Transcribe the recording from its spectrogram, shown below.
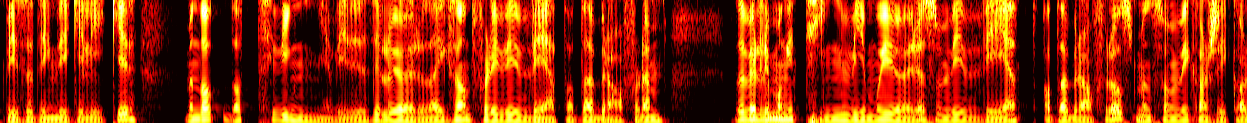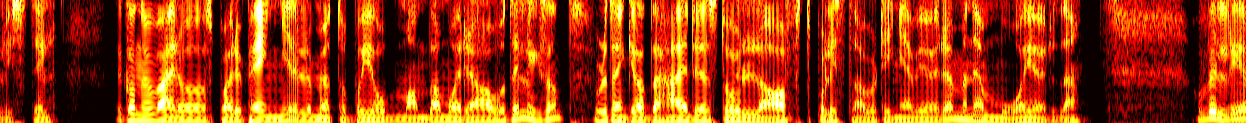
spise ting de ikke liker. Men da, da tvinger vi dem til å gjøre det, ikke sant? fordi vi vet at det er bra for dem. Det er veldig mange ting vi må gjøre som vi vet at det er bra for oss, men som vi kanskje ikke har lyst til. Det kan jo være å spare penger eller møte opp på jobb mandag morgen av og til. ikke sant? For du tenker at det her står lavt på lista over ting jeg vil gjøre, men jeg må gjøre det. Og veldig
